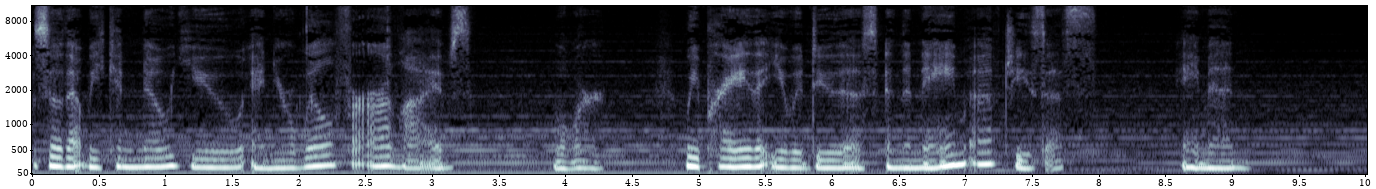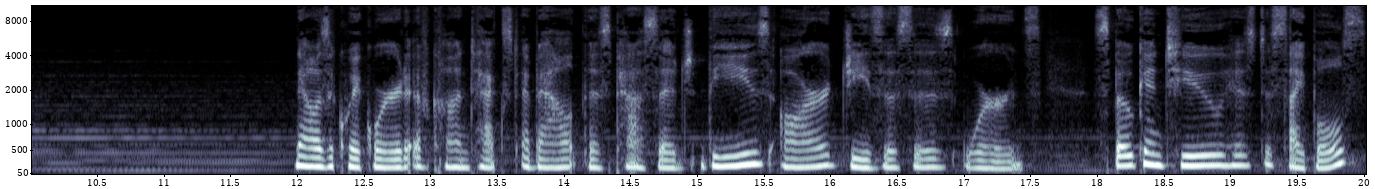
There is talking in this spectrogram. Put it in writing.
so that we can know you and your will for our lives more. We pray that you would do this in the name of Jesus. Amen. Now, as a quick word of context about this passage, these are Jesus' words spoken to his disciples,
